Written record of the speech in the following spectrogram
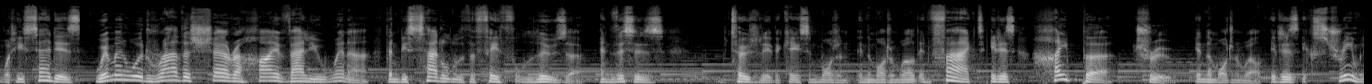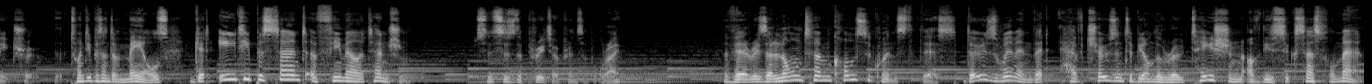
what he said is women would rather share a high value winner than be saddled with a faithful loser. And this is totally the case in modern in the modern world. In fact, it is hyper true in the modern world. It is extremely true. 20% of males get 80% of female attention. So this is the Pareto principle, right? There is a long term consequence to this. Those women that have chosen to be on the rotation of these successful men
